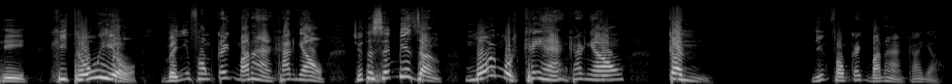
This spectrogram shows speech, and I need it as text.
thì khi thấu hiểu về những phong cách bán hàng khác nhau, chúng ta sẽ biết rằng mỗi một khách hàng khác nhau cần những phong cách bán hàng khác nhau.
